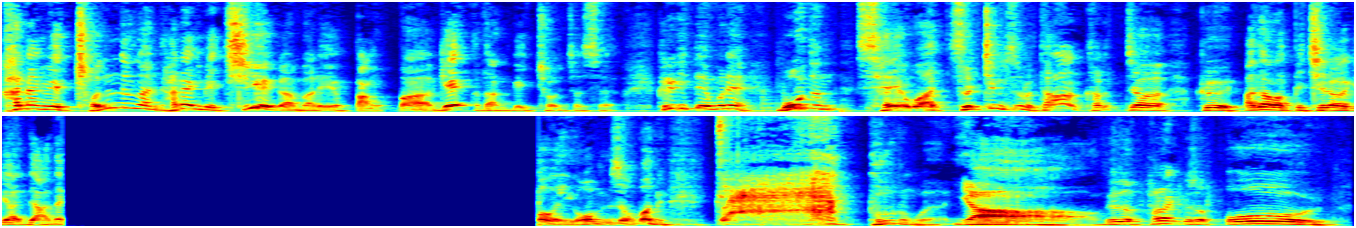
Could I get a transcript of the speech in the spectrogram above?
하나님의 전능한 하나님의 지혜가 말이에요. 빵빵하게 아담에게 주어졌어요. 그렇기 때문에 모든 새와 들짐승을 다 가르쳐 그 아담 앞에 지나가게 하는데 아담 엄성만 쫙 부르는 거야. 야, 그래서 하나님께서 오.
